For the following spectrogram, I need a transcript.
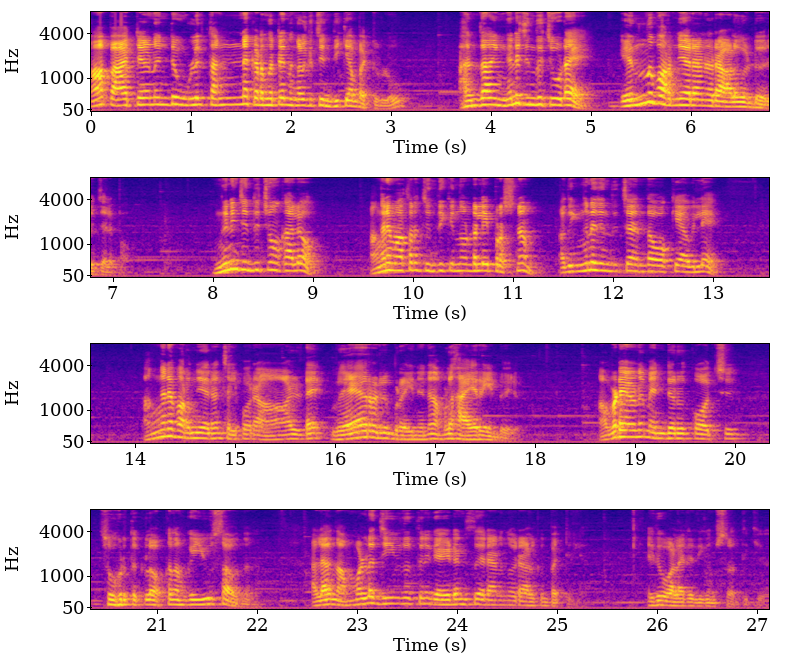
ആ പാറ്റേണിന്റെ ഉള്ളിൽ തന്നെ കിടന്നിട്ടേ നിങ്ങൾക്ക് ചിന്തിക്കാൻ പറ്റുള്ളൂ. എന്താ ഇങ്ങനെ ചിന്തിച്ചൂടെ എന്ന് പറഞ്ഞു തരാൻ ഒരാൾ വേണ്ടി വരും ചിലപ്പോൾ ഇങ്ങനെയും ചിന്തിച്ചു നോക്കാലോ. അങ്ങനെ മാത്രം ചിന്തിക്കുന്നുണ്ടല്ലോ ഈ പ്രശ്നം. അത് ഇങ്ങനെ ചിന്തിച്ചാൽ എന്താ ഓക്കെ ആവില്ലേ? അങ്ങനെ പറഞ്ഞു തരാൻ ചിലപ്പോൾ ഒരാളുടെ വേറൊരു ബ്രെയിനിനെ നമ്മൾ ഹയർ ചെയ്യേണ്ടി വരും. അവിടെയാണ് മെന്റർ കോച്ച് സുഹൃത്തുക്കളും ഒക്കെ നമുക്ക് യൂസ് ആവുന്നത്. അല്ലാതെ നമ്മളുടെ ജീവിതത്തിന് ഗൈഡൻസ് തരാനൊന്നും ഒരാൾക്കും പറ്റില്ല. ഇത് വളരെയധികം ശ്രദ്ധിക്കുക.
